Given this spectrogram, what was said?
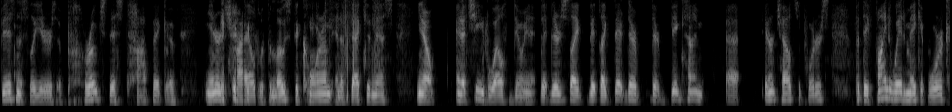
business leaders approach this topic of inner child with the most decorum and effectiveness, you know, and achieve wealth doing it? They- They're just like, they, like they're they're they're big time uh, inner child supporters, but they find a way to make it work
